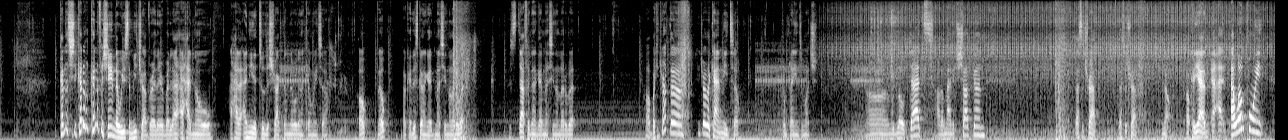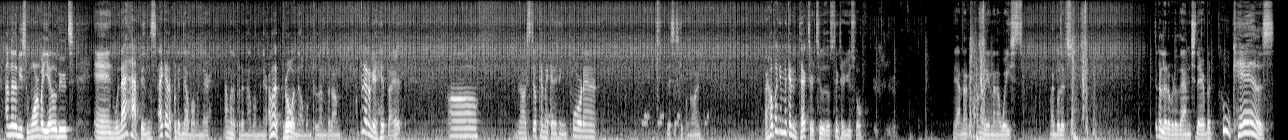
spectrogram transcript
kind of, kind of, kind of a shame that we used a meat trap right there, but I, I had no, I had, I needed to distract them. They were gonna kill me, so. Oh, nope. Okay, this is gonna get messy in a little bit. It's definitely gonna get messy in a little bit. Oh, but he dropped the he dropped the canned meat, so complaining too much. Uh, reload that automatic shotgun. That's a trap. That's a trap. No. Okay, yeah. At, at one point, I'm gonna be swarmed by yellow dudes, and when that happens, I gotta put a nail bomb in there. I'm gonna put an album in there. I'm gonna throw an album to them, but um, hopefully I don't get hit by it. Uh, no, I still can't make anything important. Let's just keep on going. I hope I can make a detector too. Those things are useful. Yeah, I'm not. I'm not even gonna waste my bullets. Took a little bit of damage there, but who cares?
